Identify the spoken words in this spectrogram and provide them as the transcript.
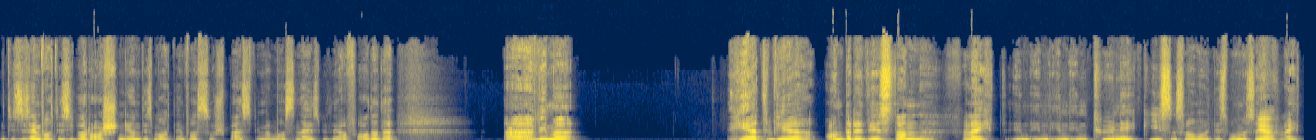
und das ist einfach das Überraschende und das macht einfach so Spaß, wenn man was Neues wieder erfahrt oder äh, wie man hört, wie andere das dann vielleicht in, in, in, in Töne gießen, sagen wir, das, wo man sich ja. vielleicht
